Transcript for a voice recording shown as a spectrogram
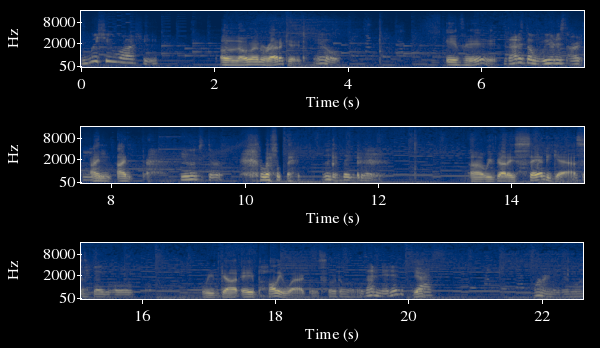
Wishy washy. Alolan Eradicate. Ew. EV. That is the weirdest art you I I He looks dirt. a little bit. He looks big dirt. Uh, we've got a Sandy That's Gas. a big hole. We've got a Poliwag. That's so adorable. Is that knitted? Yeah. Yes. I want a knitted one.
